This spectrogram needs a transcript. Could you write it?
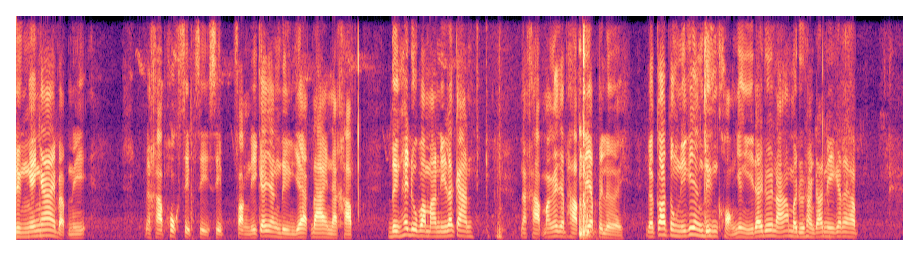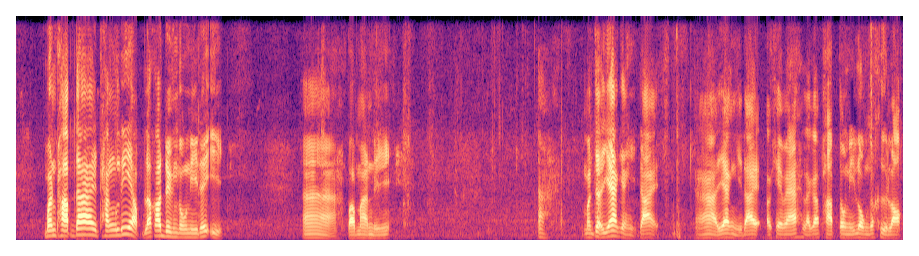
ดึงง่าย ๆแบบนี้นะครับ60 40 ฝั่งนี้ก็ยังดึงแยกได้นะครับ ดึงให้ดูประมาณนี้แล้วกันนะครับ มันก็จะพับเรียบไปเลย แล้วก็ตรงนี้ก็ยังดึงของอย่างนี้ได้ด้วยนะ มาดูทางด้านนี้ก็ได้ครับ มันพับได้ทั้งเรียบแล้วก็ดึงตรงนี้ได้อีก อ่า ประมาณนี้ อะ มันจะแยกอย่างนี้ได้ อ่า แยกอย่างนี้ได้ โอเคไหมแล้วก็พับตรงนี้ลงก็คือล็อก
